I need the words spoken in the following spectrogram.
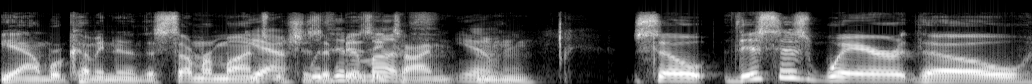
yeah, and we're coming into the summer months, Yeah, which is a a busy month, time. yeah. Mhm. So this is where, though,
